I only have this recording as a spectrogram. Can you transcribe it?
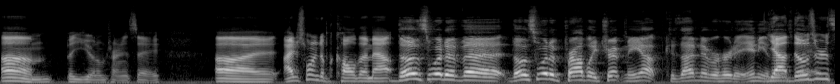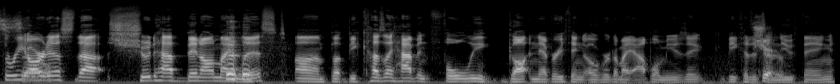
Um, but you know what I'm trying to say. Uh, I just wanted to call them out. Those would have uh, those would have probably tripped me up because I've never heard of any of those. yeah, those. those are three so- artists that should have been on my list. Um, but because I haven't fully gotten everything over to my Apple Music because it's Sure. a new thing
